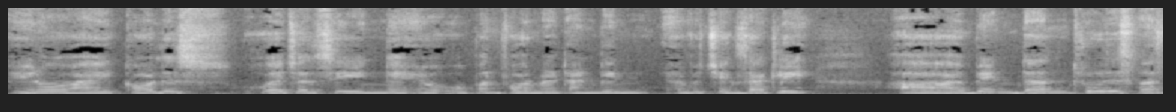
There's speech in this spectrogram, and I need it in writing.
you know I call this OHLC in a open format and been which exactly uh, I've been done through this one.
